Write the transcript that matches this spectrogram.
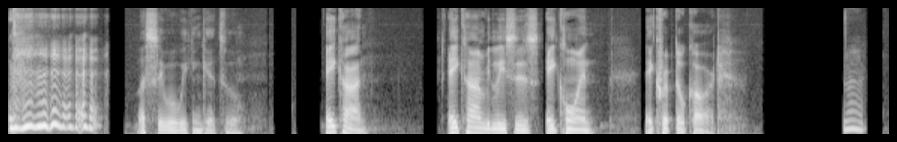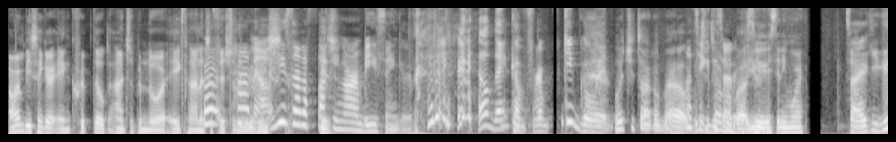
Let's see what we can get to. Akon. Akon releases Akoin, a crypto card. Mm. R&B singer and crypto entrepreneur Akon has officially time out. released. He's not a fucking R and B singer. Where the hell that come from? Keep going. What you talking about? I'm not what taking you this article about? You- serious anymore. Sorry.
